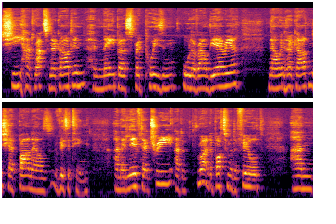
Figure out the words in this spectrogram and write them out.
She had rats in her garden. Her neighbour spread poison all around the area. Now, in her garden, she had barn owls visiting, and they lived at a tree at the, right at the bottom of the field. And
